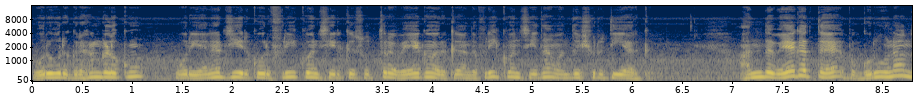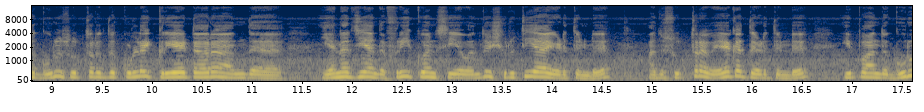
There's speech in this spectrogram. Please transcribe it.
ஒரு ஒரு கிரகங்களுக்கும் ஒரு எனர்ஜி இருக்குது ஒரு ஃப்ரீக்குவன்சி இருக்குது சுற்றுற வேகம் இருக்குது அந்த ஃப்ரீக்குவன்சி தான் வந்து ஸ்ருதியாக இருக்குது அந்த வேகத்தை இப்போ குருனா அந்த குரு சுற்றுறதுக்குள்ளே க்ரியேட் அந்த எனர்ஜி அந்த ஃப்ரீக்குவன்சியை வந்து ஸ்ருதியாக எடுத்துண்டு அது சுற்றுற வேகத்தை எடுத்துண்டு இப்போ அந்த குரு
